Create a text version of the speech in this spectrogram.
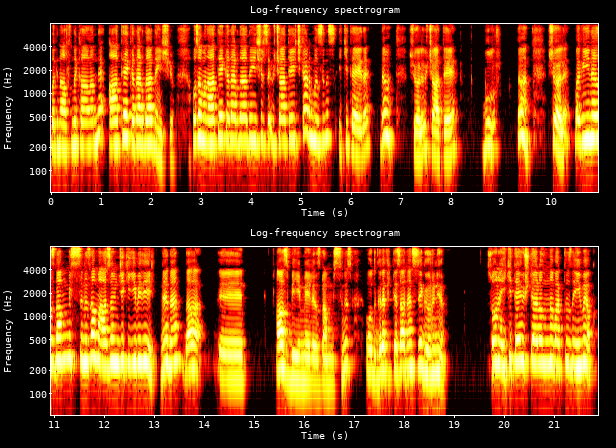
Bakın altında kalan ne? AT kadar daha değişiyor. O zaman AT kadar daha değişirse 3 AT'ye çıkar mı hızınız? 2 T'de değil mi? Şöyle 3 AT'ye bulur. Değil mi? Şöyle. Bakın yine hızlanmışsınız ama az önceki gibi değil. Neden? Daha e, az bir ivmeyle hızlanmışsınız. O da grafikte zaten size görünüyor. Sonra 2T 3T aralığına baktığınızda ivme yok.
